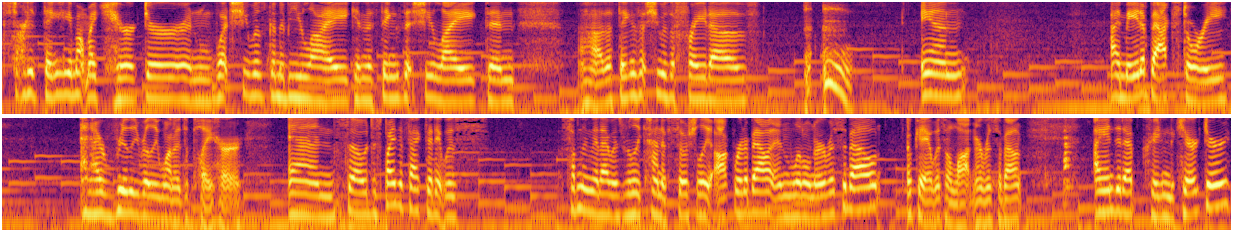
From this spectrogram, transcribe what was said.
started thinking about my character and what she was going to be like and the things that she liked and uh, the things that she was afraid of. and I made a backstory and I really, really wanted to play her. And so, despite the fact that it was something that I was really kind of socially awkward about and a little nervous about, okay, I was a lot nervous about, I ended up creating the character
